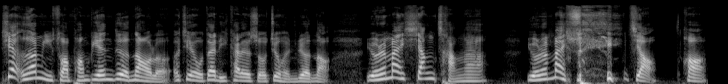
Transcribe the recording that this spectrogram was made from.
现在蚵仔米刷旁边热闹了，而且我在离开的时候就很热闹，有人卖香肠啊，有人卖水饺。好，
